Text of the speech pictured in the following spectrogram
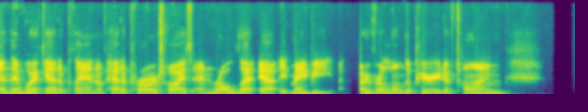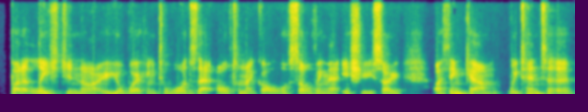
and then work out a plan of how to prioritize and roll that out. It may be over a longer period of time, but at least you know you're working towards that ultimate goal of solving that issue. So I think um, we tend to,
